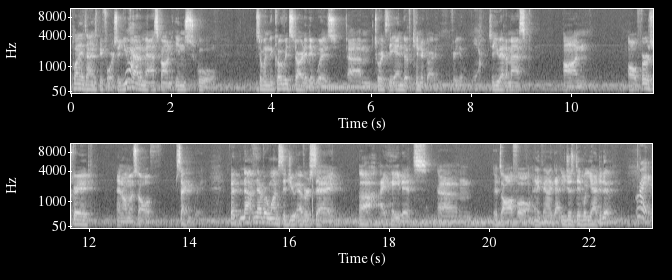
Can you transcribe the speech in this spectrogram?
plenty of times before. So you've Yeah. had a mask on in school. So when the COVID started, it was um, towards the end of kindergarten for you. Yeah. So you had a mask on all first grade and almost all of second grade. But not never once did you ever say, "Ugh, I hate it. Um, it's awful." Anything like that. You just did what you had to do Right.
